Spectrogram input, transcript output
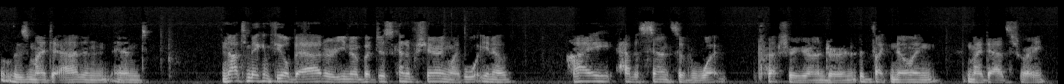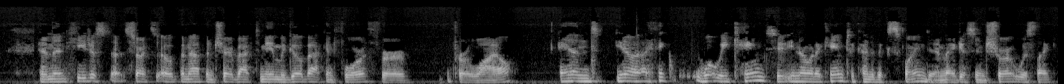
losing my dad and and not to make him feel bad or you know but just kind of sharing like you know I have a sense of what pressure you're under and it's like knowing my dad's story and then he just starts to open up and share back to me, and we go back and forth for for a while. And you know, I think what we came to, you know, what I came to kind of explain to him, I guess in short, was like,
